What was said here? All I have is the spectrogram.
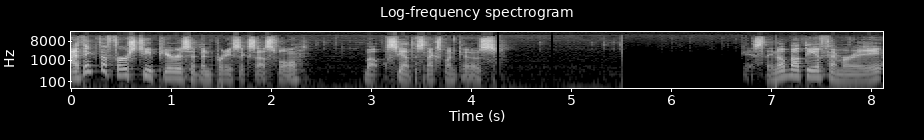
I think the first two pures have been pretty successful, but we'll see how this next one goes. Okay, so they know about the ephemerate.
